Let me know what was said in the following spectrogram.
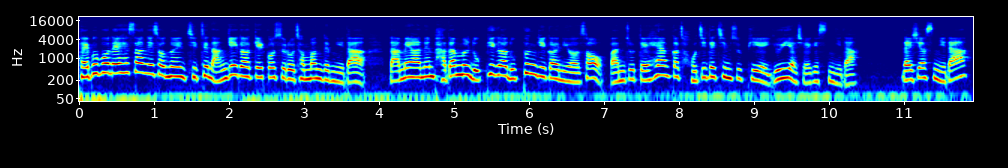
대부분의 해상에서는 짙은 안개가 낄 것으로 전망됩니다. 남해안은 바닷물 높이가 높은 기간이어서 만조 대 해안가 저지대 침수 피해 유의하셔야겠습니다. 날씨였습니다.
